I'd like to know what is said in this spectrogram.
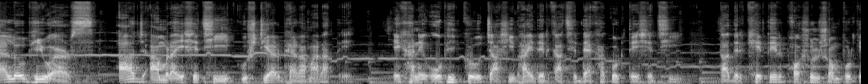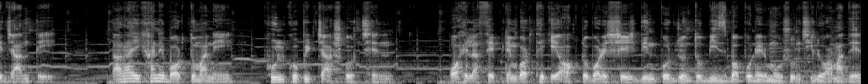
হ্যালো ভিউয়ার্স আজ আমরা এসেছি কুষ্টিয়ার ভেড়ামারাতে। এখানে অভিজ্ঞ চাষি ভাইদের কাছে দেখা করতে এসেছি, তাদের ক্ষেতের ফসল সম্পর্কে জানতে। তারা এখানে বর্তমানে ফুলকপির চাষ করছেন। পহেলা সেপ্টেম্বর থেকে অক্টোবরের শেষ দিন পর্যন্ত বীজ বপনের মৌসুম ছিল আমাদের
